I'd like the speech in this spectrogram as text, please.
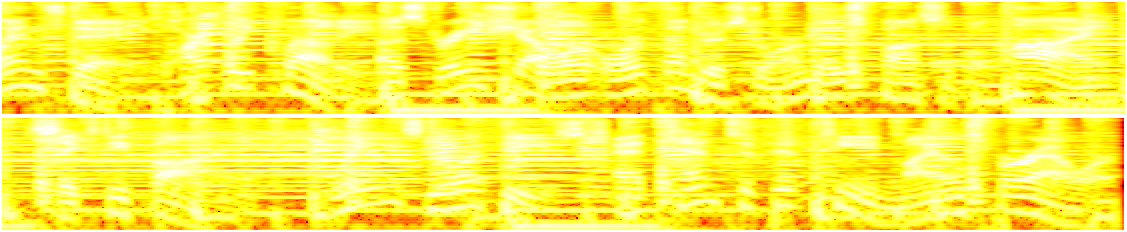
Wednesday, partly cloudy. A stray shower or thunderstorm is possible. High 65. Winds northeast at 10 to 15 miles per hour.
